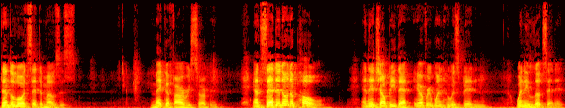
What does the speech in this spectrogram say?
Then the Lord said to Moses, Make a fiery serpent and set it on a pole, and it shall be that everyone who is bitten, when he looks at it,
